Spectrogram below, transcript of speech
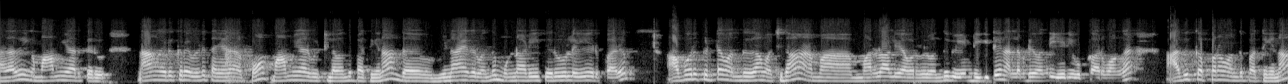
அதாவது எங்க மாமியார் தெரு. நாங்க இருக்கிற வீடு தனியாக தான் இருப்போம் மாமியார் வீட்டில் வந்து பாத்தீங்கன்னா அந்த விநாயகர் வந்து முன்னாடியே தெருவுலயே இருப்பாரு. அவர்கிட்ட வந்து தான் வச்சுதான் நம்ம மருளாளி அவர்கள் வந்து வேண்டிக்கிட்டு நல்லபடியாக வந்து ஏறி உட்காருவாங்க. அதுக்கப்புறம் வந்து பாத்தீங்கன்னா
